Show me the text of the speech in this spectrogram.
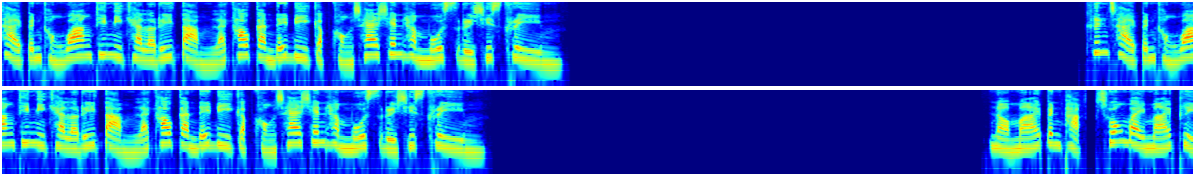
ฉ่ายเป็นของว่างที่มีแคลอรี่ต่ำและเข้ากันได้ดีกับของแช่เช่นฮัมมูสหรือชีสครีม ขึ้นฉ่ายเป็นของว่างที่มีแคลอรี่ต่ำและเข้ากันได้ดีกับของแช่เช่นฮัมมูสหรือชีสครีม หน่อไม้เป็นผักช่วงใบไม้ผลิ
